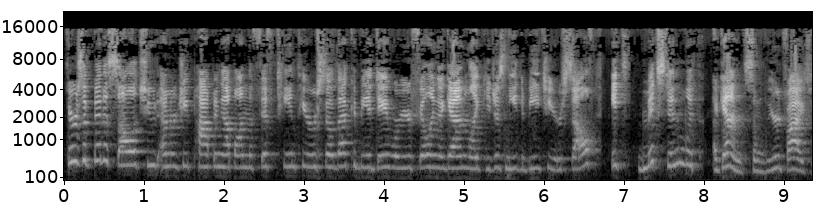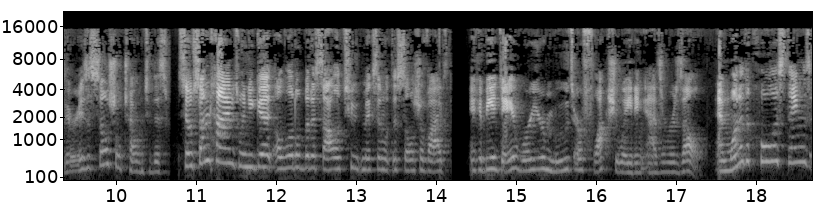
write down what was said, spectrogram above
There's a bit of solitude energy popping up on the 15th here, so that could be a day where you're feeling again like you just need to be to yourself. It's mixed in with, again, some weird vibes. There is a social tone to this. So sometimes when you get a little bit of solitude mixing with the social vibes, it could be a day where your moods are fluctuating as a result. And one of the coolest things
